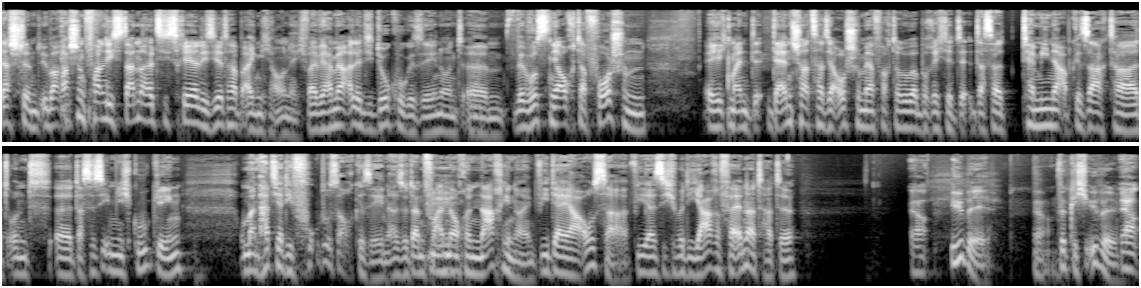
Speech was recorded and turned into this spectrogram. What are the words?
Das stimmt. Überraschend fand ich es dann, als ich es realisiert habe, eigentlich auch nicht. Weil wir haben ja alle die Doku gesehen und ähm, wir wussten ja auch davor schon, äh, ich meine, Dan Schatz hat ja auch schon mehrfach darüber berichtet, dass er Termine abgesagt hat und äh, dass es ihm nicht gut ging. Und man hat ja die Fotos auch gesehen, also dann vor allem auch im Nachhinein, wie der ja aussah, wie er sich über die Jahre verändert hatte. Ja. Übel. Ja. Wirklich übel. Ja.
